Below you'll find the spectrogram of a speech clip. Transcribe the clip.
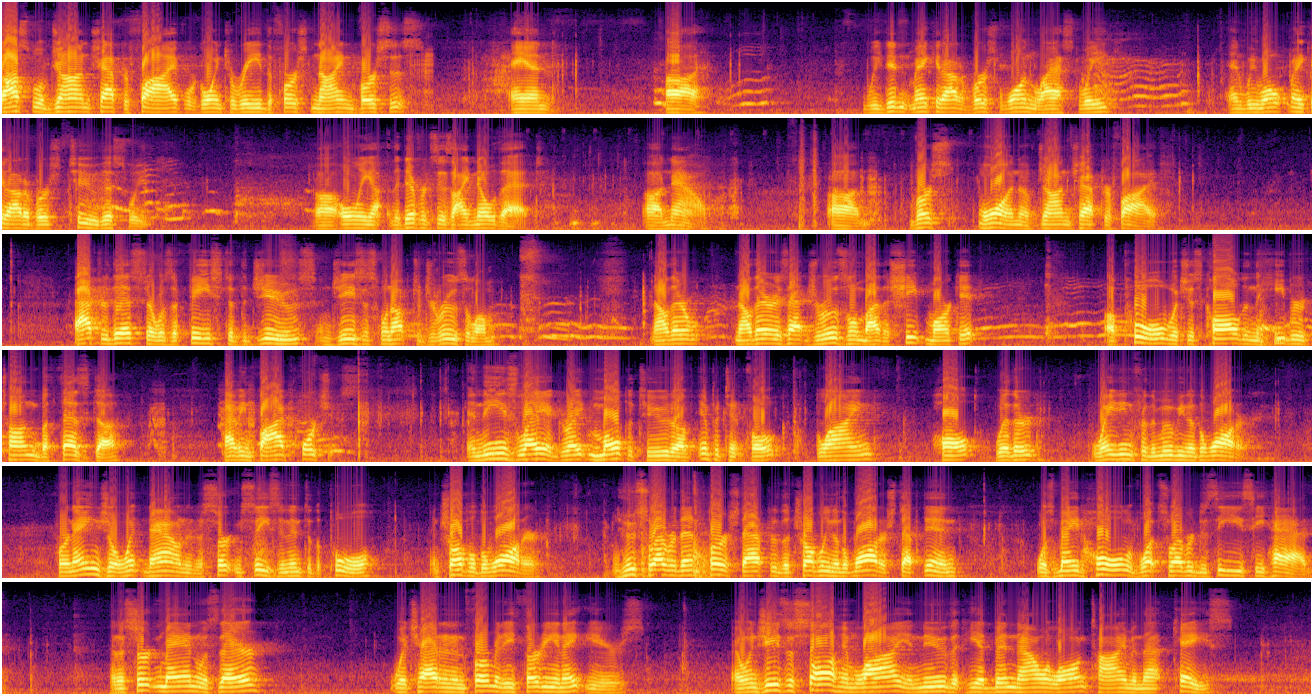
Gospel of John, chapter 5. We're going to read the first nine verses. And uh, we didn't make it out of verse 1 last week. And we won't make it out of verse 2 this week. Uh, only uh, the difference is I know that uh, now. Um, verse 1 of John chapter 5. After this, there was a feast of the Jews, and Jesus went up to Jerusalem. Now there, now there is at Jerusalem by the sheep market a pool which is called in the Hebrew tongue Bethesda, having five porches. In these lay a great multitude of impotent folk, blind, halt, withered, waiting for the moving of the water. For an angel went down at a certain season into the pool and troubled the water. And whosoever then first, after the troubling of the water, stepped in, was made whole of whatsoever disease he had. And a certain man was there which had an infirmity thirty and eight years. And when Jesus saw him lie and knew that he had been now a long time in that case,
